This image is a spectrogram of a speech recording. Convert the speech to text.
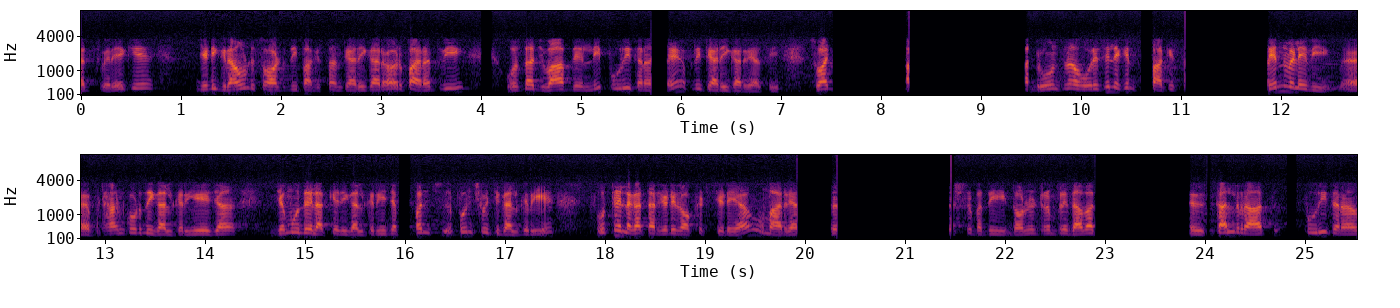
ਅੱਜ ਸਵੇਰੇ ਕਿ ਜਿਹੜੀ ਗਰਾਊਂਡ ਅਸੌਲਟ ਦੀ ਪਾਕਿਸਤਾਨ ਤਿਆਰੀ ਕਰ ਰਿਹਾ ਔਰ ਭਾਰਤ ਵੀ ਉਸ ਦਾ ਜਵਾਬ ਦੇਣ ਲਈ ਪੂਰੀ ਤਰ੍ਹਾਂ ਤੇ ਆਪਣੀ ਤਿਆਰੀ ਕਰ ਰਿਹਾ ਸੀ। ਸੋ ਅੱਜ ਡਰੋਨਸ ਨਾਲ ਹੋ ਰਹੇ ਸੀ, ਲੇਕਿਨ ਪਾਕਿਸਤਾਨ ਦਿਨ ਵੇਲੇ ਵੀ ਪਠਾਨਕੋਟ ਦੀ ਗੱਲ ਕਰੀਏ ਜਾਂ ਜੰਮੂ ਦੇ ਇਲਾਕੇ ਦੀ ਗੱਲ ਕਰੀਏ ਜਾਂ ਪੰਚ ਪੁੰਛ ਵਿੱਚ ਗੱਲ ਕਰੀਏ ਉੱਥੇ ਲਗਾਤਾਰ ਜਿਹੜੇ ਰਾਕਟਸ ਜਿਹੜੇ ਆ ਉਹ ਮਾਰ ਰਿਹਾ। ਰਾਸ਼ਟਰਪਤੀ ਡੋਨਲਡ ਟਰੰਪ ਨੇ ਦਾਅਵਾ ਕੱਲ ਰਾਤ ਪੂਰੀ ਤਰ੍ਹਾਂ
